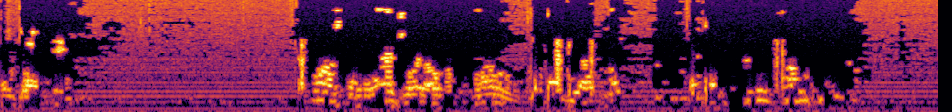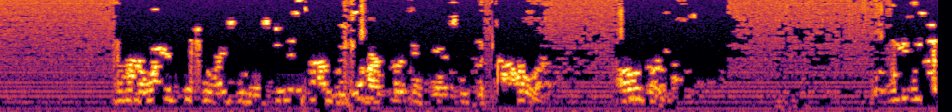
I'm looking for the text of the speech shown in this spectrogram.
God bless you. That's why I was saying, let our joy overflow. Let that be our let that come to you. No matter what your situation is, many times we give our circumstances the power over us. We, we have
